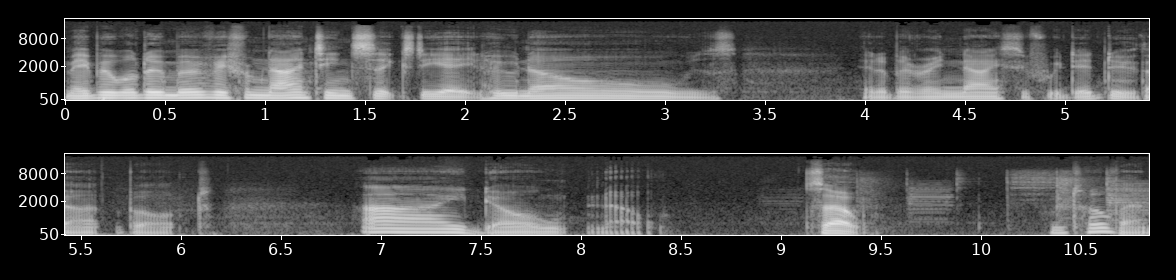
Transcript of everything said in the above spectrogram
Maybe we'll do a movie from 1968, who knows? It'll be very nice if we did do that, but I don't know. So, until then,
